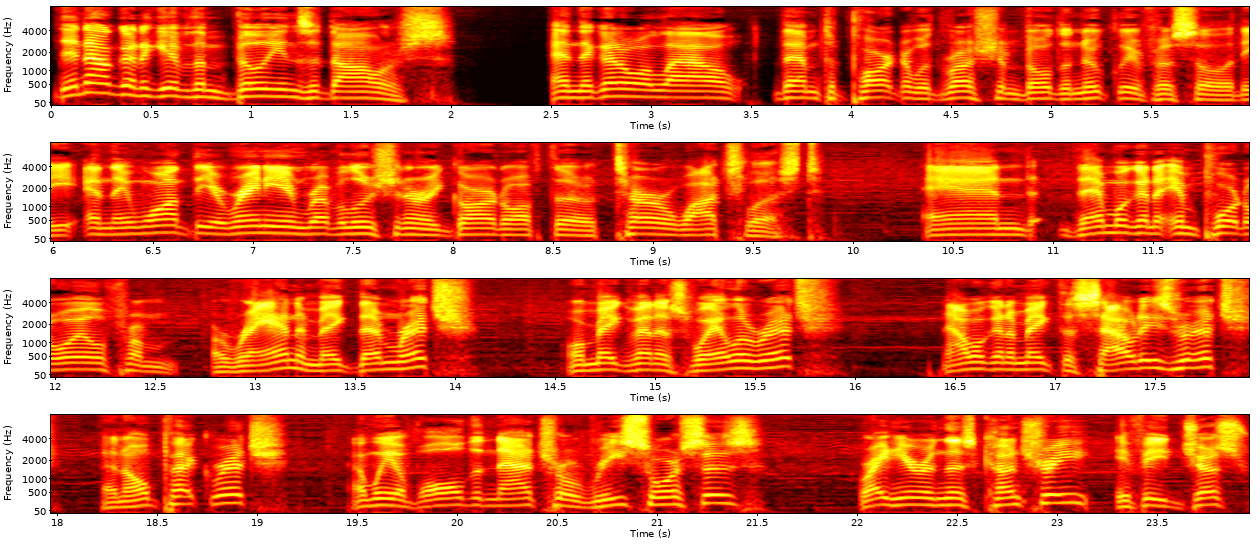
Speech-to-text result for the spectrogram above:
they're now going to give them billions of dollars. And they're going to allow them to partner with Russia and build a nuclear facility. And they want the Iranian Revolutionary Guard off the terror watch list. And then we're going to import oil from Iran and make them rich or make Venezuela rich. Now we're going to make the Saudis rich and OPEC rich. And we have all the natural resources right here in this country if he just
